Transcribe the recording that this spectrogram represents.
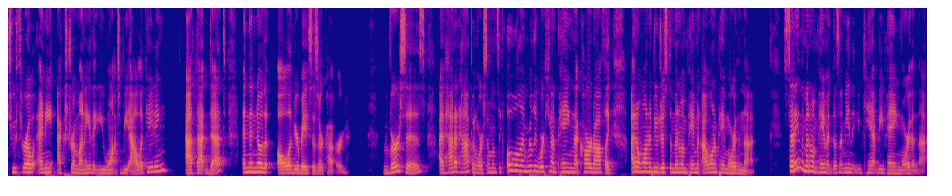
to throw any extra money that you want to be allocating at that debt and then know that all of your bases are covered. Versus, I've had it happen where someone's like, oh, well, I'm really working on paying that card off. Like, I don't want to do just the minimum payment. I want to pay more than that. Setting the minimum payment doesn't mean that you can't be paying more than that.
